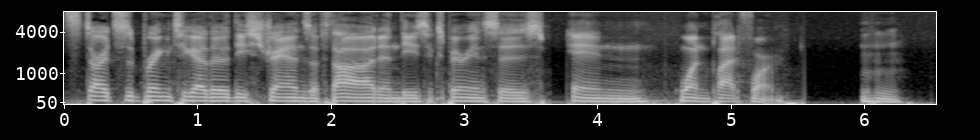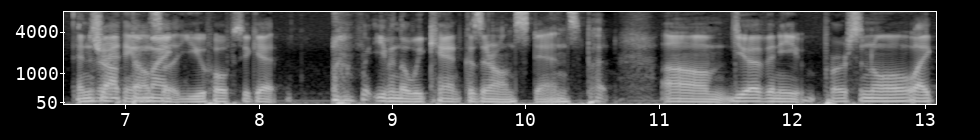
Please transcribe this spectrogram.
starts to bring together these strands of thought and these experiences in one platform. hmm And is there anything the else mic. that you hope to get, even though we can't because they're on stands? But um, do you have any personal like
